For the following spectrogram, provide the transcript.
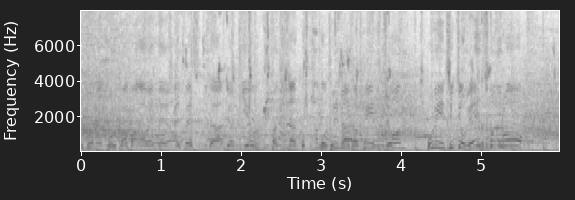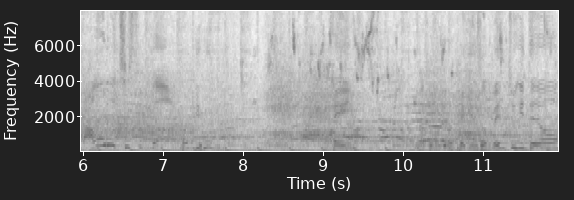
이번엔 돌파 과감했네요. 잘 뺐습니다. 변기훈 던지지 않고 파고들면서 페인트 존 본인이 직접 왼손으로 마무리 짓습니다. 변기훈. 헤인 자, 손흥민은 백인선 왼쪽인데요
